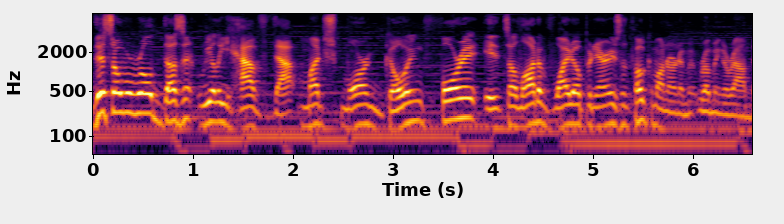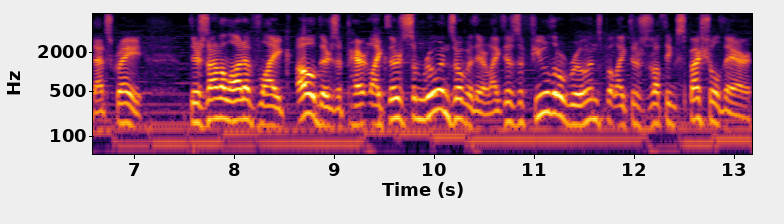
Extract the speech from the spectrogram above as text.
This overworld doesn't really have that much more going for it. It's a lot of wide open areas with Pokemon ornament roaming around. That's great. There's not a lot of like oh there's a pair like there's some ruins over there. Like there's a few little ruins but like there's nothing special there.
